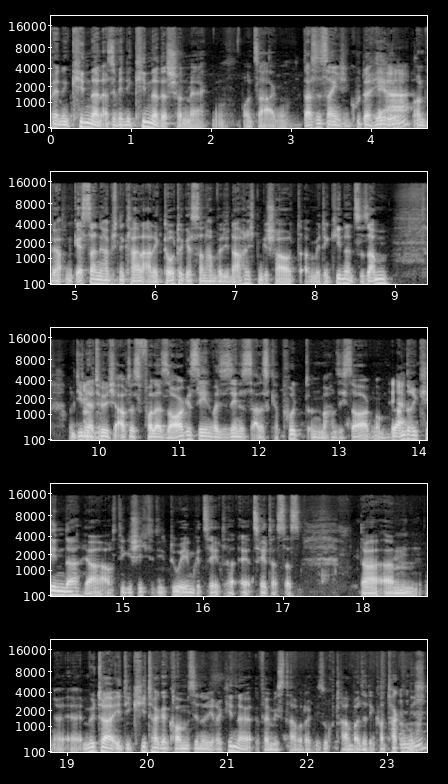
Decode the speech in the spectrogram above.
bei den Kindern, also wenn die Kinder das schon merken und sagen, das ist eigentlich ein guter Hebel. Ja. Und wir hatten gestern, habe ich eine kleine Anekdote, gestern haben wir die Nachrichten geschaut äh, mit den Kindern zusammen und die mhm. natürlich auch das voller Sorge sehen, weil sie sehen, es ist alles kaputt und machen sich Sorgen um ja. andere Kinder. Ja, auch die Geschichte, die du eben gezählt, erzählt hast, dass da ähm, äh, Mütter in die Kita gekommen sind und ihre Kinder vermisst haben oder gesucht haben, weil sie den Kontakt mhm. nicht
